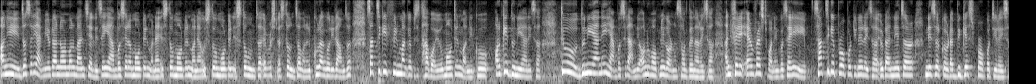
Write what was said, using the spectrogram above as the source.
अनि जसरी हामी एउटा नर्मल मान्छेहरूले चाहिँ यहाँ बसेर माउन्टेन भने यस्तो माउन्टेन भने उस्तो माउन्टेन यस्तो हुन्छ एभरेस्ट यस्तो हुन्छ भनेर कुरा हुन्छ साँच्चीकै फिल्डमा गएपछि थाहा भयो माउन्टेन भनेको अर्कै दुनियाँ रहेछ। त्यो दुनियाँ नै यहाँ बसेर हामीले अनुभव नै गर्न सक्दैन रहेछ। अनि फेरि एभरेस्ट भनेको चाहिँ साँच्चीकै प्रपर्टी नै रहेछ एउटा नेचर नेचरको एउटा बिगेस्ट प्रपर्टी रहेछ।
